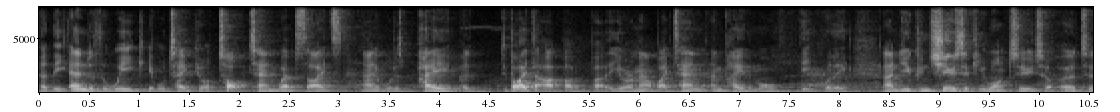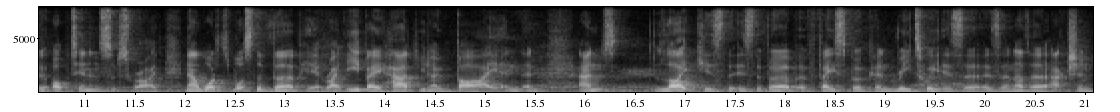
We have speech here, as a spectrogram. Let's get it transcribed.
At the end of the week, it will take your top 10 websites and it will just pay a divide that up by, by, your amount by 10 and pay them all equally. And you can choose if you want to to, uh, to opt in and subscribe. Now, what's, what's the verb here, right? eBay had, you know, buy and, and, and like is the, is the verb of Facebook and retweet is, a, is another action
